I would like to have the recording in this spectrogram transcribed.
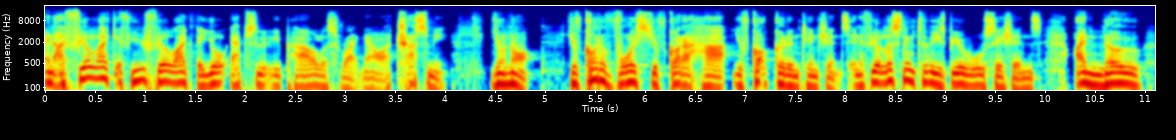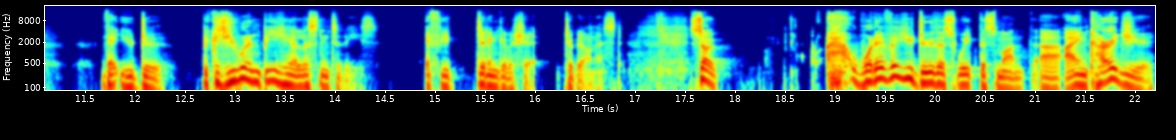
And I feel like if you feel like that you're absolutely powerless right now, trust me, you're not. You've got a voice, you've got a heart, you've got good intentions. And if you're listening to these Be a Wolf sessions, I know that you do because you wouldn't be here listening to these if you didn't give a shit, to be honest. So, uh, whatever you do this week, this month, uh, I encourage you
